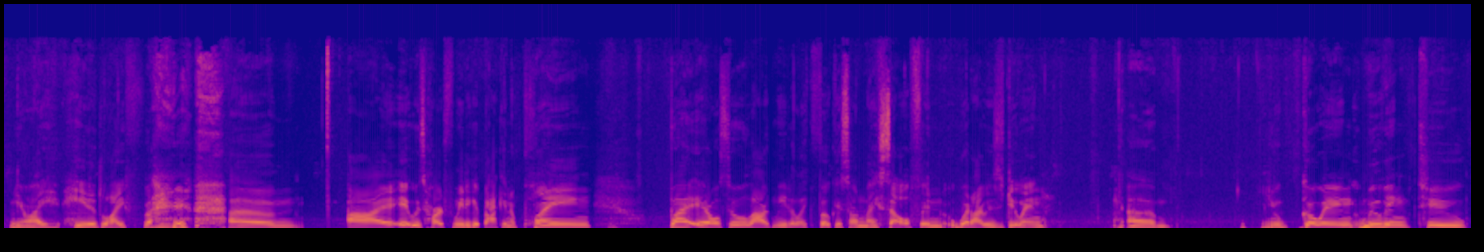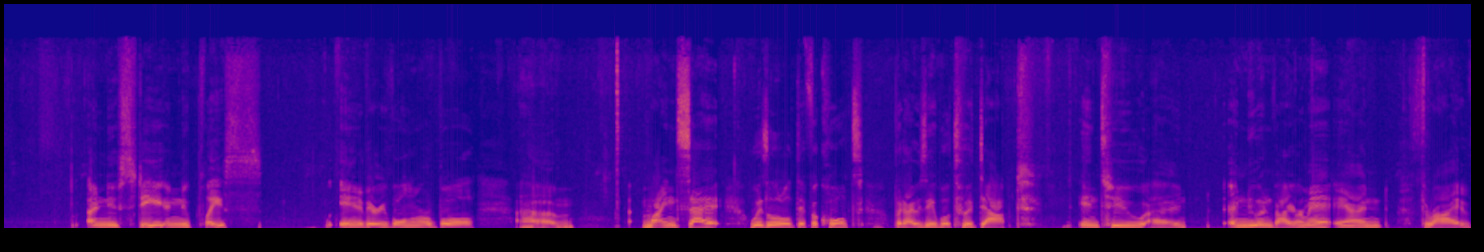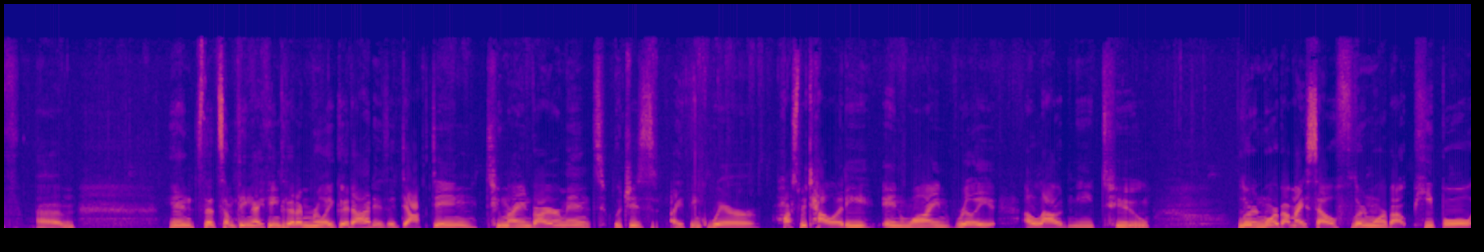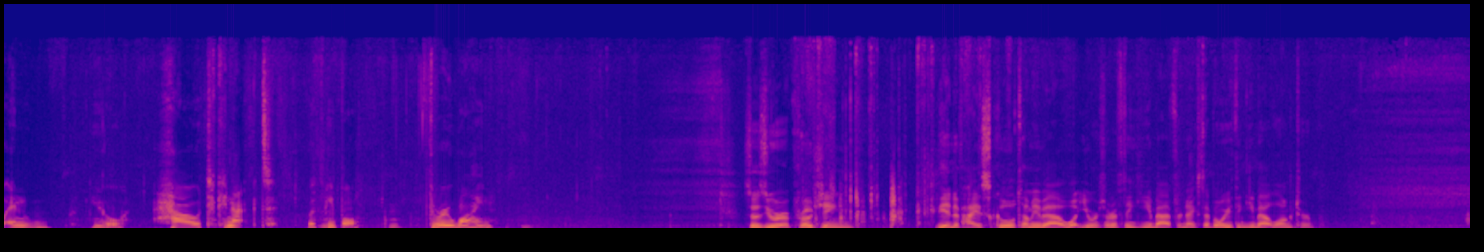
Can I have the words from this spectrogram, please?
you know, I hated life. um, I, it was hard for me to get back into playing, but it also allowed me to like focus on myself and what I was doing. Um, you know, going, moving to a new state, a new place in a very vulnerable um, mindset was a little difficult, but I was able to adapt into uh, a new environment and thrive. Um, and that's something I think that I'm really good at is adapting to my environment, which is I think where hospitality in wine really allowed me to learn more about myself, learn more about people, and you know how to connect with mm-hmm. people mm-hmm. through wine. So as you were approaching the end of high school. Tell me about what you were sort of thinking about for next step and what you're thinking about long term.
